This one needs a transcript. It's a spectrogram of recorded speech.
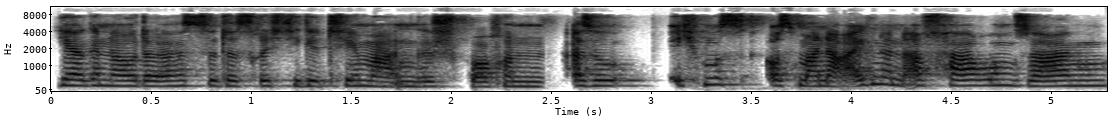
Ja, genau, da hast du das richtige Thema angesprochen. Also ich muss aus meiner eigenen Erfahrung sagen,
